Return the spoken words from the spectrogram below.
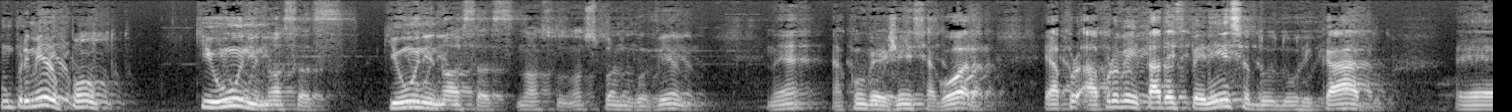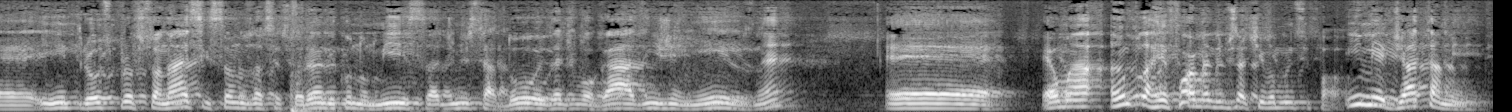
Um primeiro ponto que une nossas, que une nossas, nosso, nosso plano de governo, né, a convergência agora, é aproveitar a experiência do, do Ricardo, é, e entre outros profissionais que estão nos assessorando, economistas, administradores, advogados, engenheiros, né? É, é uma ampla reforma administrativa municipal. Imediatamente.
